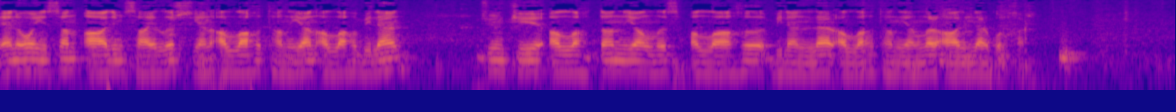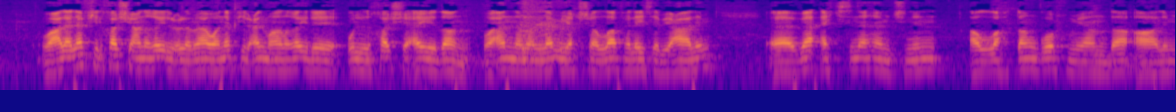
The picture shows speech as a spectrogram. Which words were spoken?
Yəni o insan alim sayılır, yəni Allahı tanıyan, Allahı bilən. Çünki Allahdan yalnız Allahı bilənlər, Allahı tanıyanlar, alimlər qorxar. Və alə nəfil xəşyə an qeyri uləmə və nəfil ilm an qeyri ulil xəşyə əydan və ənə mən ləm yaxşəllah fəleysə bi alim və əksinə həmçinin Allahdan qorxmayanda alim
